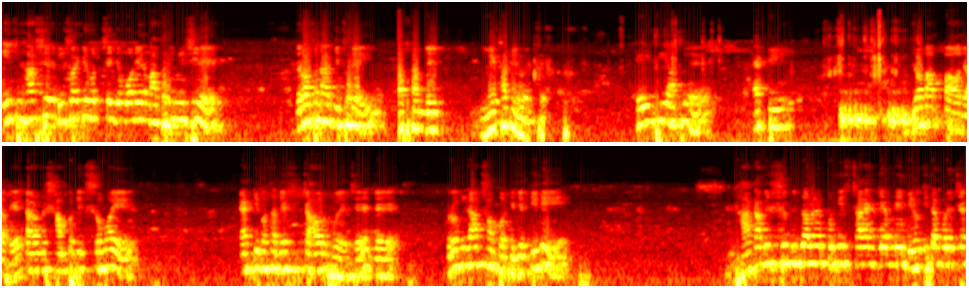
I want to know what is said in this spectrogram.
ইতিহাসের বিষয়টি হচ্ছে যে মনের মাধুরী মিশিয়ে রচনার কিছু নেই। যে লেখাটি রয়েছে। এইটি আসলে একটি জবাব পাওয়া যাবে কারণ সাম্প্রতিক সময়ে একটি কথা বেশ চাওর হয়েছে যে রবীন্দ্রনাথ সম্পর্কে যে তিনি ঢাকা বিশ্ববিদ্যালয়ের প্রতিষ্ঠায় যেমনি বিরোধিতা করেছেন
